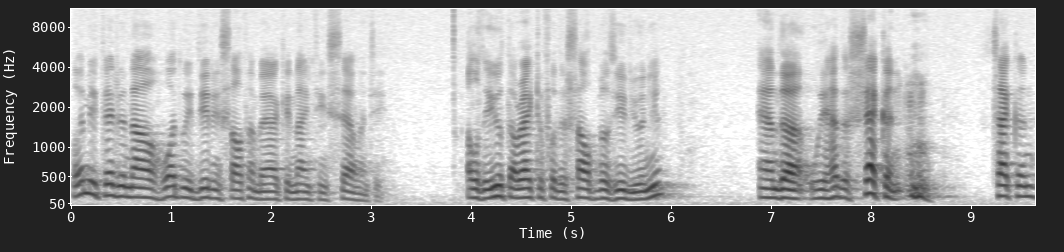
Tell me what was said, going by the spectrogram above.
Let me tell you now what we did in South America in 1970. I was the youth director for the South Brazil Union, and uh, we had a second, second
